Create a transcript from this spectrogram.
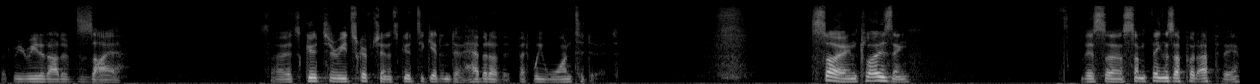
but we read it out of desire. So it's good to read scripture and it's good to get into a habit of it, but we want to do it. So, in closing, there's uh, some things I put up there.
